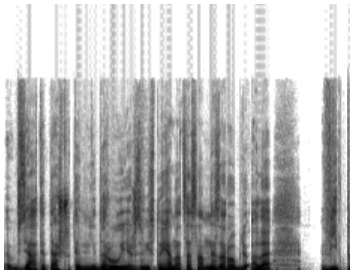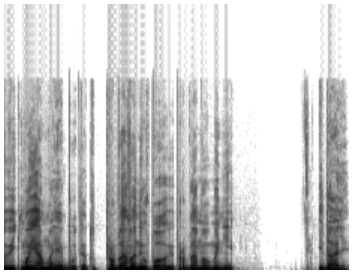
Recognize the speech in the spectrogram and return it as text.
взяти те, що ти мені даруєш. Звісно, я на це сам не зароблю, але відповідь моя має бути. Тут проблема не в Богові, проблема в мені. І далі.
